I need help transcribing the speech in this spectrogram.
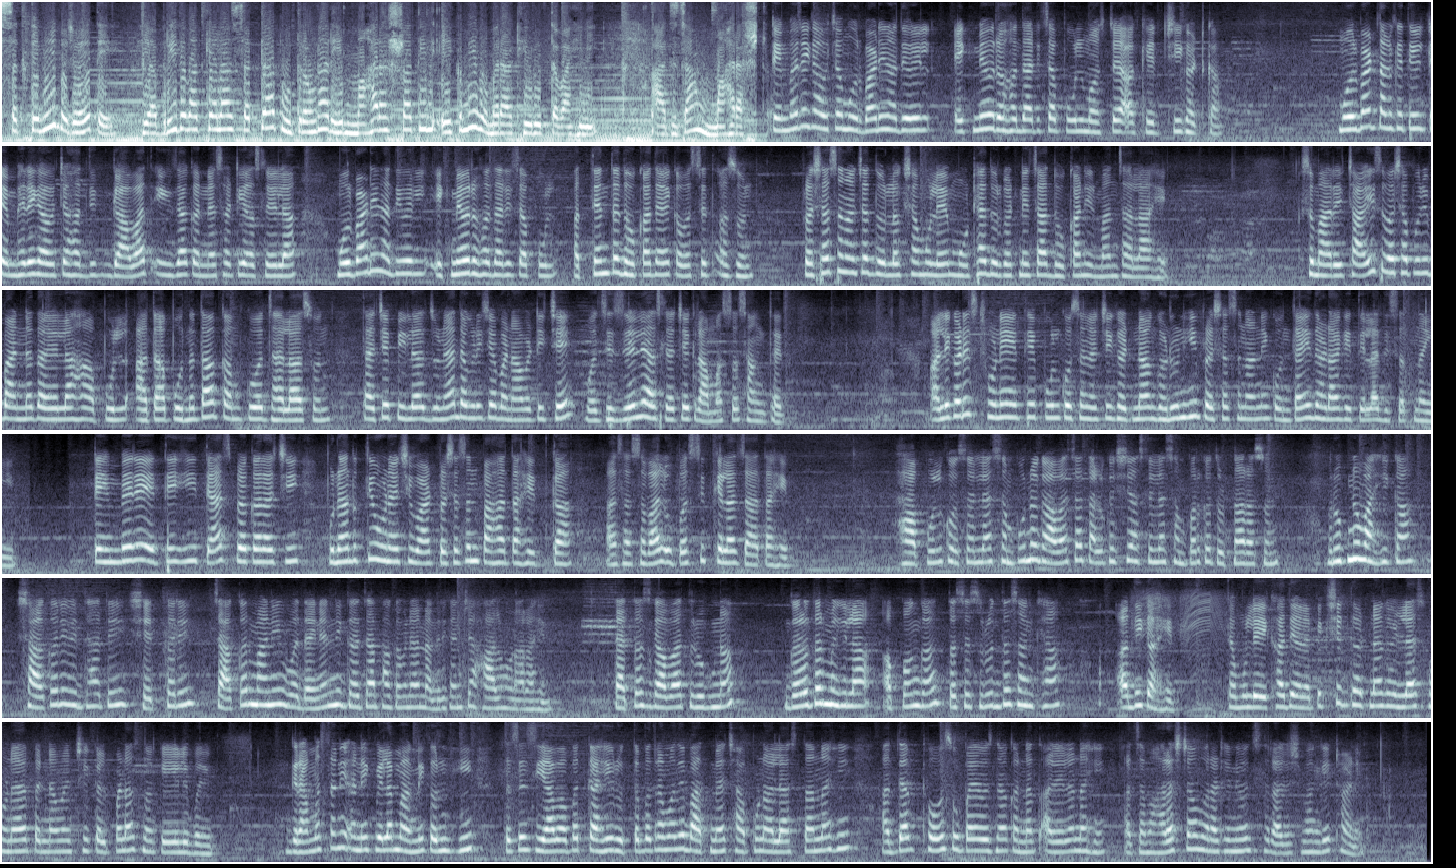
सत्यमेव जयते या ब्रीद वाक्याला सत्यात उतरवणारी महाराष्ट्रातील एकमेव मराठी वृत्तवाहिनी. आजचा महाराष्ट्र. टेंभरे गावच्या मुरबाडी नदीवरील एकमेव रहदारीचा पूल मोजतोय अखेरची घटका. मुरबाड तालुक्यातील टेंभेरे गावच्या हद्दीत गावात ये जा करण्यासाठी असलेला मुरबाडी नदीवरील एकमेव रहदारीचा पूल अत्यंत धोकादायक अवस्थेत असून प्रशासनाच्या दुर्लक्षामुळे मोठ्या दुर्घटनेचा धोका निर्माण झाला आहे. सुमारे चाळीस वर्षापूर्वी बांधण्यात आलेला हा पूल आता पूर्णतः कमकुवत झाला असून त्याचे पिलर जुन्या दगडीच्या बनावटीचे व झिजलेले असल्याचे ग्रामस्थ सांगत आहेत अलीकडेच ठुणे येथे पूल कोसळण्याची घटना घडूनही प्रशासनाने कोणताही धडा घेतलेला दिसत नाही. टेंभेरे येथेही त्याच प्रकाराची पुनरावृत्ती होण्याची वाट प्रशासन पाहत आहेत का असा सवाल उपस्थित केला जात आहे. हा पूल कोसळल्यास संपूर्ण गावाचा तालुक्याशी असलेला संपर्क तुटणार असून रुग्णवाहिका शाळकरी विद्यार्थी शेतकरी चाकरमानी व दैनंदिन गरजा भागवणाऱ्या नागरिकांचे हाल होणार आहेत त्यातच गावात रुग्ण गरोदर महिला अपंग तसेच वृद्ध संख्या अधिक आहेत. त्यामुळे एखादी अनपेक्षित घटना घडल्यास होणाऱ्या परिणामाची कल्पनाच न केलेली बरी. ग्रामस्थांनी अनेक वेळा मागणी करूनही तसेच याबाबत काही वृत्तपत्रामध्ये बातम्या छापून आल्या असतानाही अद्याप ठोस उपाययोजना करण्यात आलेल्या नाही. असा महाराष्ट्र मराठी न्यूज राजेश भांगे ठाणे.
